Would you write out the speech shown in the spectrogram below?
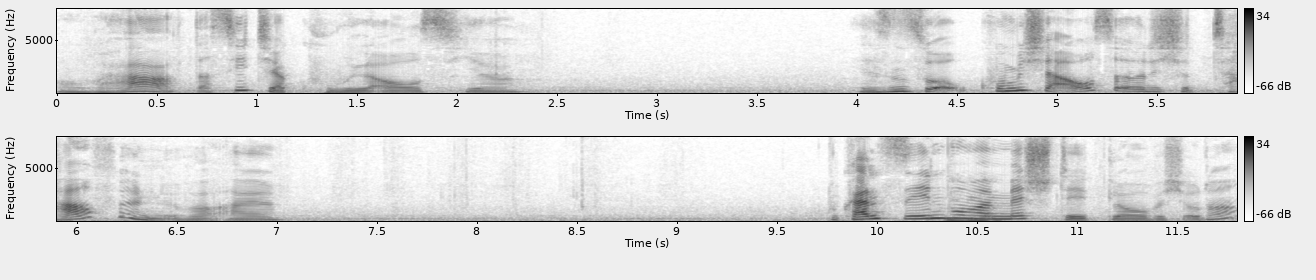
Oh, wow, das sieht ja cool aus hier. Hier sind so komische außerirdische Tafeln überall. Du kannst sehen, wo mhm. mein Mesh steht, glaube ich, oder?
